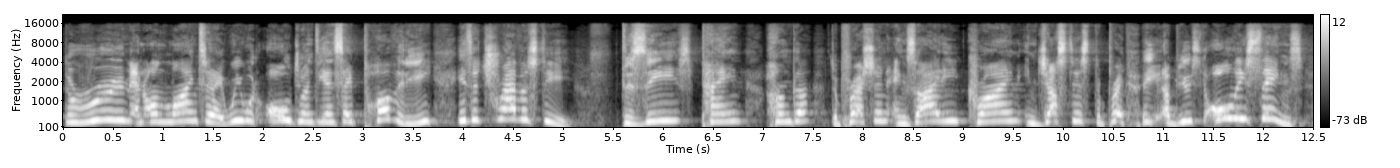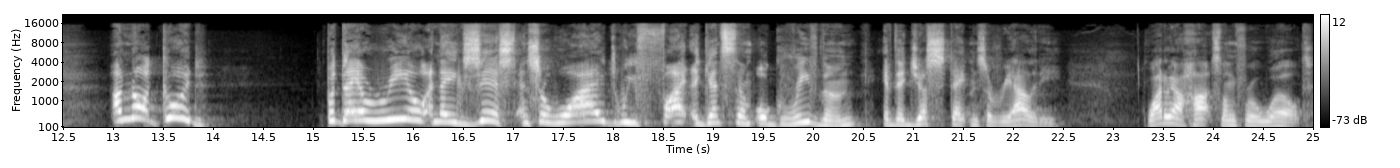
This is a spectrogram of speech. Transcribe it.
the room and online today. We would all join together and say poverty is a travesty. Disease, pain, hunger, depression, anxiety, crime, injustice, abuse, all these things are not good. But they are real and they exist. And so, why do we fight against them or grieve them if they're just statements of reality? Why do our hearts long for a world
